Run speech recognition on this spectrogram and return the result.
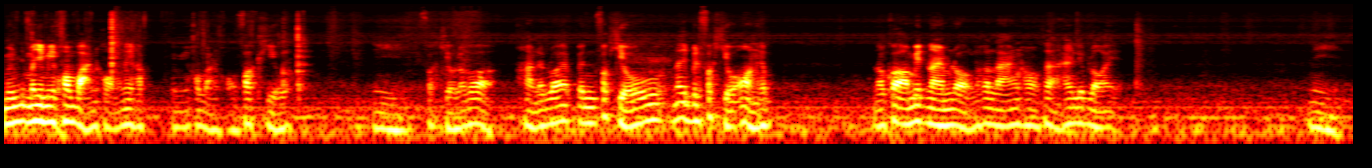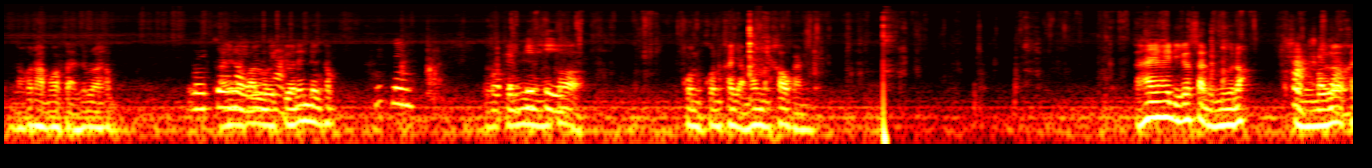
มันมันจะมีความหวานของนี่ครับมันมีความหวานของฟักเขียวนี่ฟักเขียวแล้วก็หั่นเรียบร้อยเป็นฟักเขียวน่าจะเป็นฟักเขียวอ่อนครับ แล้วก็เอาเม็ดในมันออกแล้วก็ล้างทำความสะอาดให้เรียบร้อย นี่ เราก็ทำความสะอาดเรียบร้อยครับโรยเกลือหน่เราอยก็นึโรงยค่ะเกลือนิดนึงครับนิดนึง โรยเกลือนิดนึงเป็นพิธีแล้วก็ คนคนขยำให้มันเข้ากัน แต่ให้ให้ดีก็ใส่ถุงมือเนาะ ใส่ค่ะถุงขมือแล้วยำข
